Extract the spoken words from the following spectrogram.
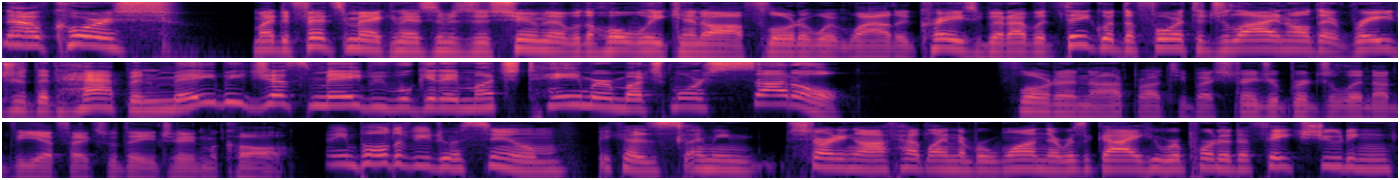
Now, of course, my defense mechanism is to assume that with the whole weekend off, Florida went wild and crazy. But I would think with the 4th of July and all that rager that happened, maybe, just maybe, we'll get a much tamer, much more subtle Florida Not, brought to you by Stranger Bridgeland on VFX with AJ and McCall. I mean, bold of you to assume because, I mean, starting off headline number one, there was a guy who reported a fake shooting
